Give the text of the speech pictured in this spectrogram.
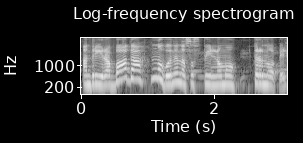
Андрій Рабада. Новини на Суспільному. Тернопіль.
